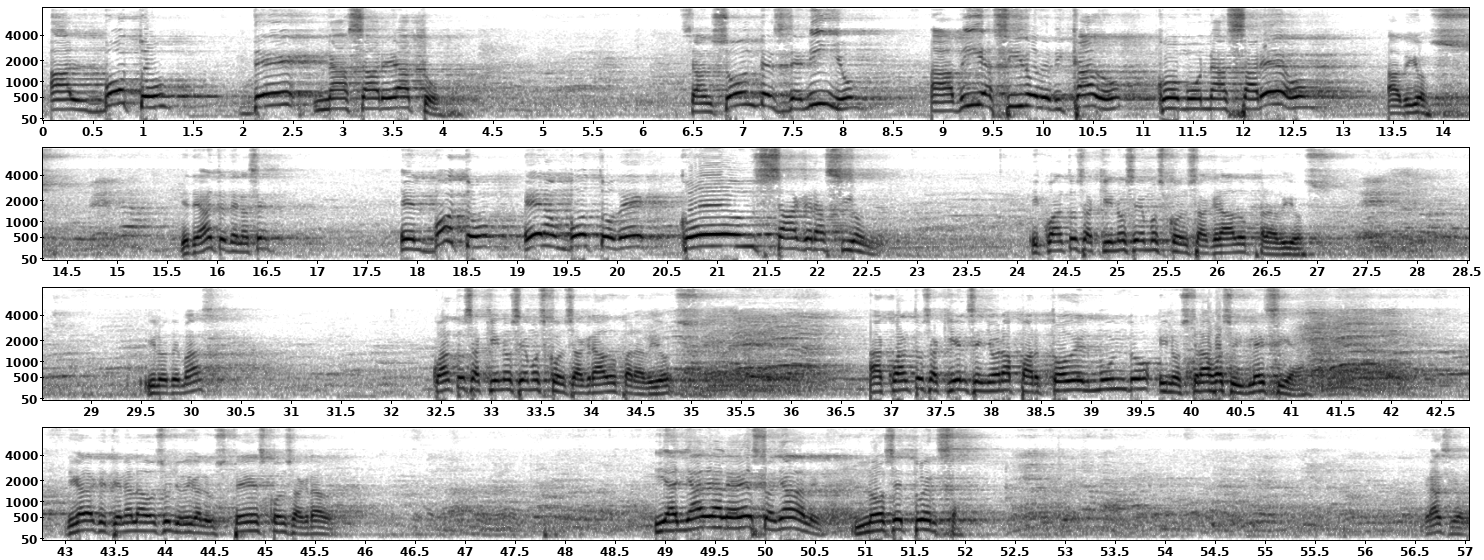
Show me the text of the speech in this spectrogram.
al voto de Nazareato. Sansón desde niño había sido dedicado como nazareo a Dios. Desde antes de nacer. El voto era un voto de consagración. ¿Y cuántos aquí nos hemos consagrado para Dios? ¿Y los demás? ¿Cuántos aquí nos hemos consagrado para Dios? ¿A cuántos aquí el Señor apartó del mundo y nos trajo a su iglesia? Dígale al que tiene al lado suyo, dígale, usted es consagrado. Y añádale esto, añádale, no se tuerza. Gracias.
